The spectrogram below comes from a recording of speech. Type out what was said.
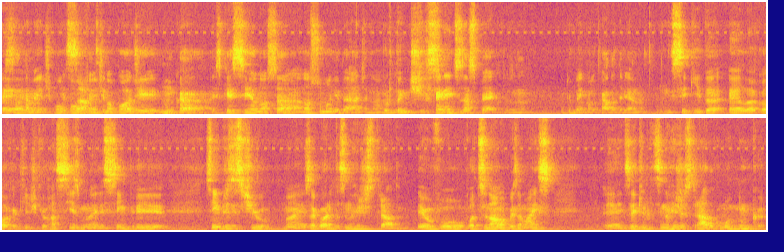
É, Exatamente, bom ponto. A gente não pode nunca esquecer a nossa, a nossa humanidade, não? Importantíssimo. Em diferentes aspectos, né? Muito bem colocado, Adriana. Em seguida, ela coloca aqui de que o racismo, né, ele sempre sempre existiu, mas agora está sendo registrado. Eu vou, vou adicionar uma coisa a mais, é, dizer que ele está sendo registrado como nunca.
